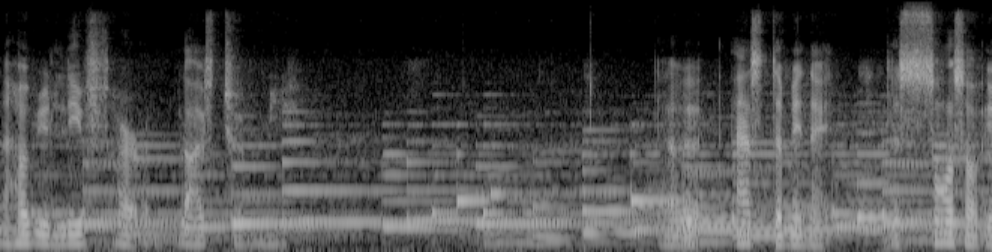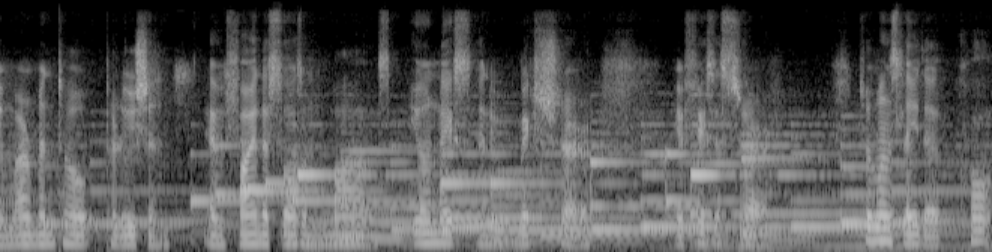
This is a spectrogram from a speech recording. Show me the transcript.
I hope you leave her alive to me. Will estimate the source of environmental pollution and find the source of Mars illness and make sure it fixes her. Two months later, Core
